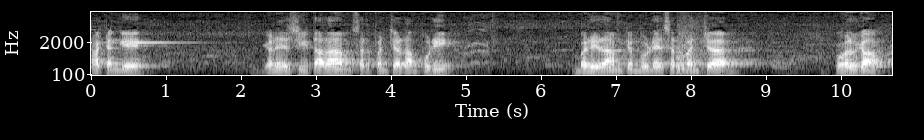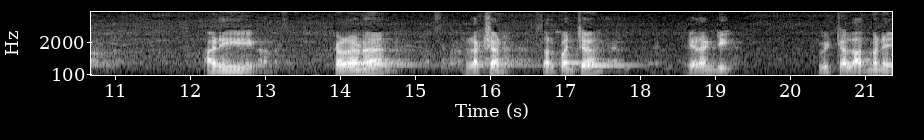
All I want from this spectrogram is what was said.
काटंगे गणेशजी ताराम सरपंच रामपुरी बळीराम टेंबुडे सरपंच कोहलगाव आणि करण रक्षण. सरपंच एरंडी विठ्ठल आदमने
